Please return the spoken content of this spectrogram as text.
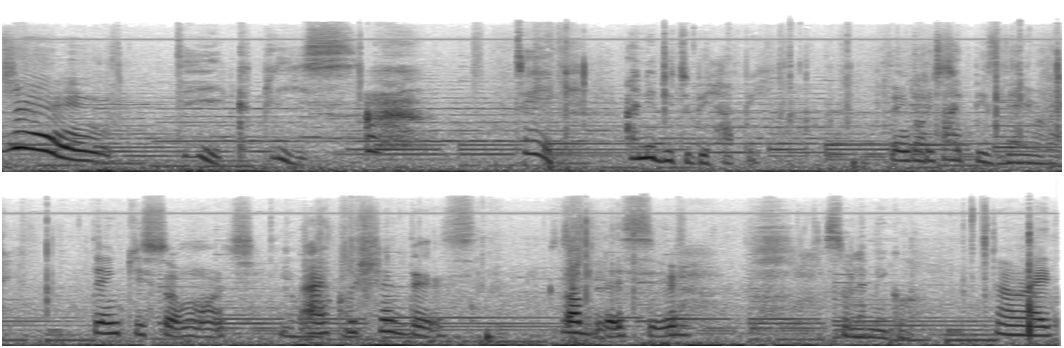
take. Dr. Jane! Take, please. Take. I need you to be happy. Thank Your you. type is very right. Thank you so much. I appreciate this. God bless you. So let me go. All right.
